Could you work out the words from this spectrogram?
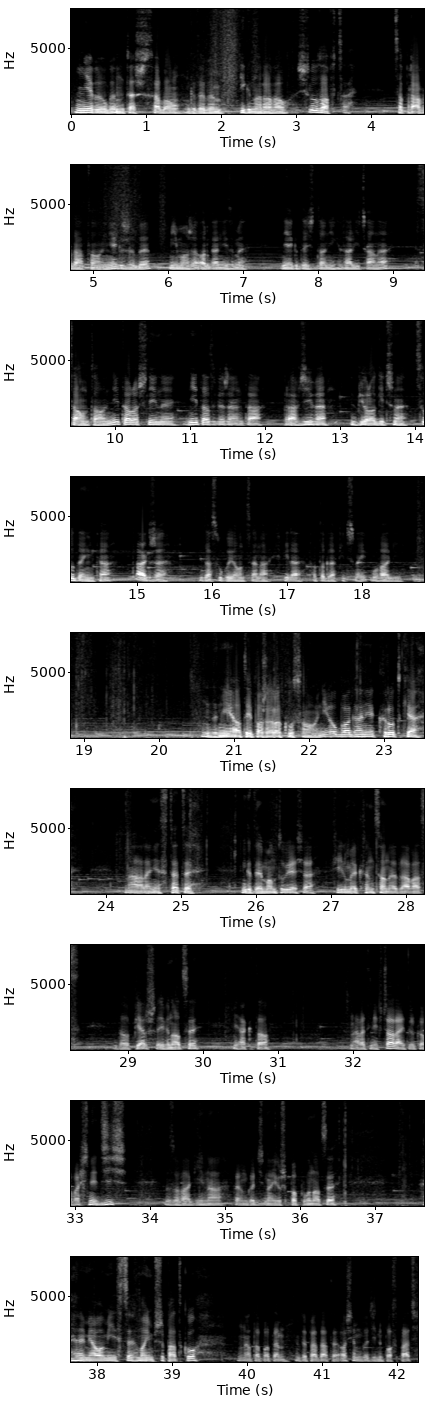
Nie byłbym też sobą, gdybym ignorował śluzowce. Co prawda to nie grzyby, mimo że organizmy niegdyś do nich zaliczane. Są to ni to rośliny, ni to zwierzęta, prawdziwe biologiczne cudeńka, także zasługujące na chwilę fotograficznej uwagi. Dni o tej porze roku są nieubłaganie krótkie, no ale niestety, gdy montuje się filmy kręcone dla Was do pierwszej w nocy, jak to nawet nie wczoraj, tylko właśnie dziś, z uwagi na tę godzinę już po północy, miało miejsce w moim przypadku, no to potem wypada te 8 godzin pospać,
